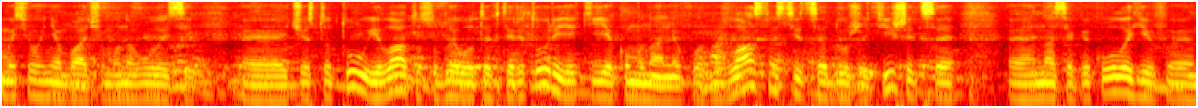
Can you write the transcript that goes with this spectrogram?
Ми сьогодні бачимо на вулиці е, чистоту і лад, особливо тих територій, які є комунальною формою власності. Це дуже тішить. Це е, нас, як екологів, е,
